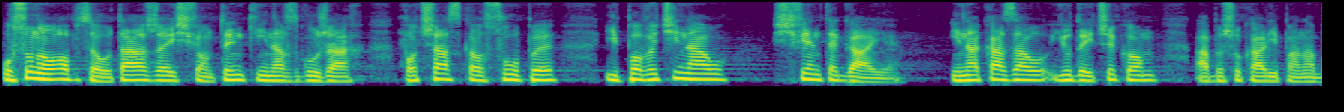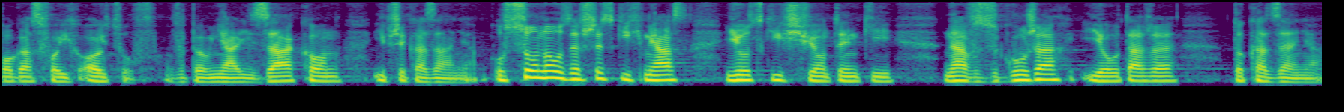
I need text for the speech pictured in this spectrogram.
Usunął obce ołtarze i świątynki na wzgórzach, potrzaskał słupy i powycinał święte gaje i nakazał Judejczykom, aby szukali Pana Boga swoich ojców, wypełniali zakon i przykazania. Usunął ze wszystkich miast judzkich świątynki na wzgórzach i ołtarze do kadzenia.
